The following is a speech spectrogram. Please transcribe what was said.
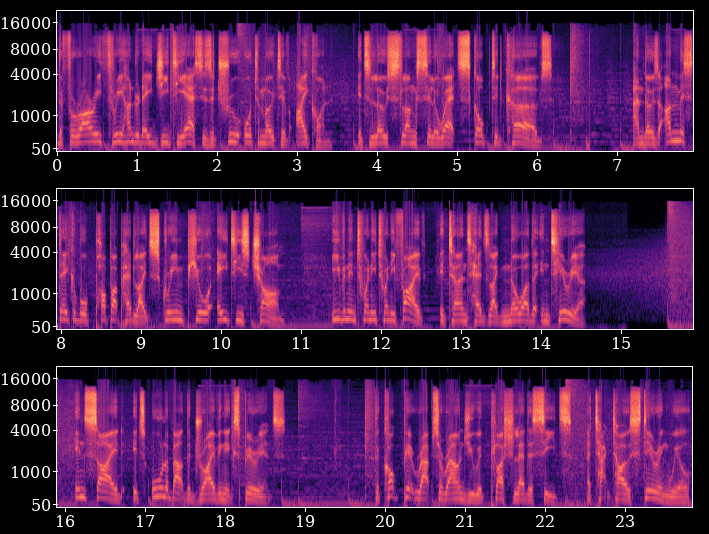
The Ferrari 308 GTS is a true automotive icon. Its low-slung silhouette, sculpted curves, and those unmistakable pop-up headlights scream pure 80s charm. Even in 2025, it turns heads like no other interior. Inside, it's all about the driving experience. The cockpit wraps around you with plush leather seats, a tactile steering wheel,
